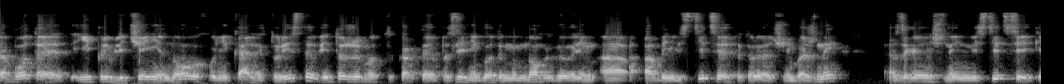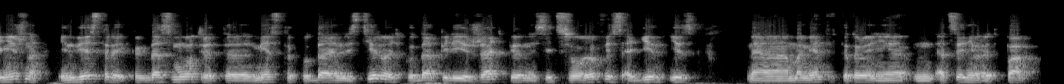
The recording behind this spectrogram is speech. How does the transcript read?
работает и привлечение новых уникальных туристов. И тоже вот как-то последние годы мы много говорим о, об инвестициях, которые очень важны заграничные инвестиции. И, конечно, инвесторы, когда смотрят э, место, куда инвестировать, куда переезжать, переносить свой офис, один из моментов, которые они оценивают по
